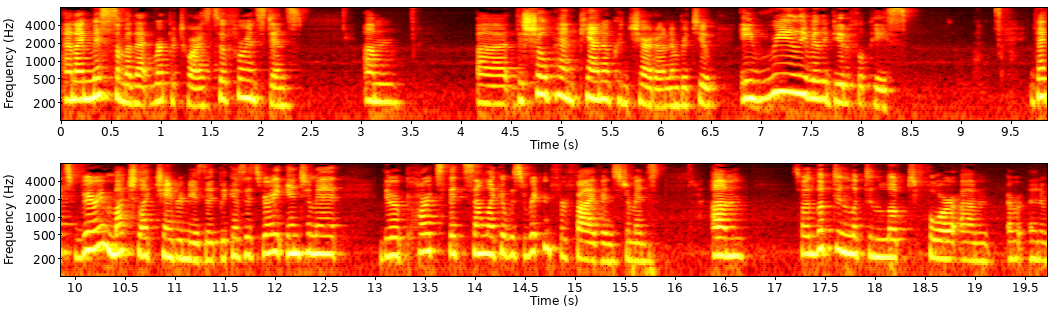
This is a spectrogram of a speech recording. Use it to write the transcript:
And I miss some of that repertoire. So, for instance, um, uh, the Chopin Piano Concerto, number two, a really, really beautiful piece that's very much like chamber music because it's very intimate. There are parts that sound like it was written for five instruments. Um, so I looked and looked and looked for um, a, an,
